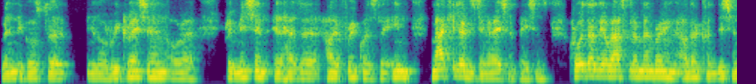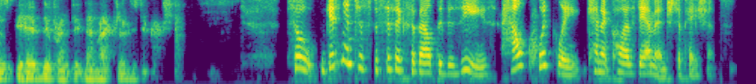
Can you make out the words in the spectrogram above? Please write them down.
when it goes to a you know regression or a remission, it has a high frequency in macular degeneration patients. Choroidal neovascular membrane and other conditions behave differently than macular degeneration. So, getting into specifics about the disease, how quickly can it cause damage to patients?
